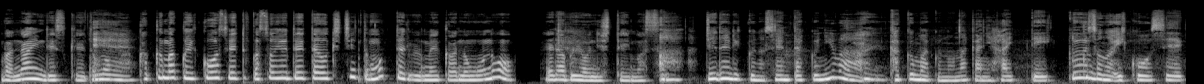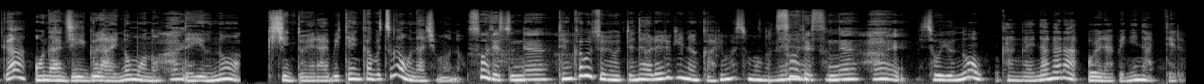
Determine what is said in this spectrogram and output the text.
はないんですけれども、ええ角膜移行性とかそういうデータをきちんと持っているメーカーのものを選ぶようにしています。あ、ジェネリックの選択にははい、角膜の中に入っていく、その移行性が同じぐらいのものっていうのをきちんと選び、添加物が同じもの。そうですね。添加物によってね、アレルギーなんかありますものね。そうですね。はい。そういうのを考えながらお選びになってる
